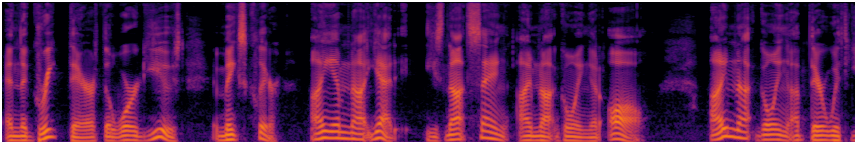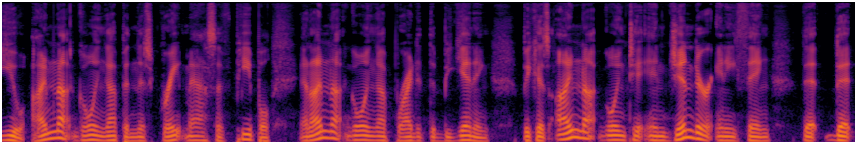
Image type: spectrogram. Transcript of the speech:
And the Greek there, the word used, it makes clear, I am not yet. He's not saying I'm not going at all. I'm not going up there with you. I'm not going up in this great mass of people, and I'm not going up right at the beginning because I'm not going to engender anything that that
